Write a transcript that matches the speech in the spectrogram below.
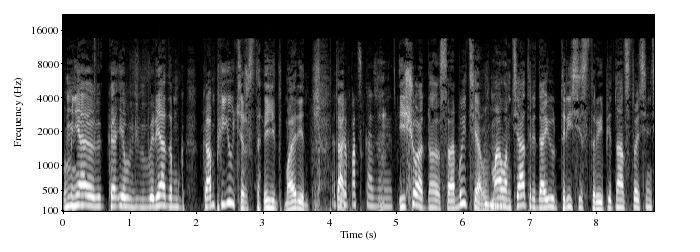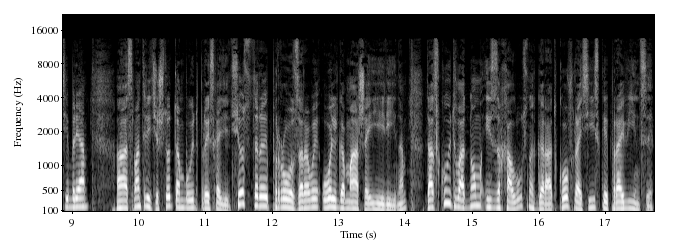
У меня к- рядом компьютер стоит, Марин. Который Так, подсказывает. еще одно событие. В Малом театре дают «Три сестры» 15 сентября. А, смотрите, что там будет происходить. Сестры Прозоровы, Ольга, Маша и Ирина, тоскуют в одном из захолустных городков российской провинции,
